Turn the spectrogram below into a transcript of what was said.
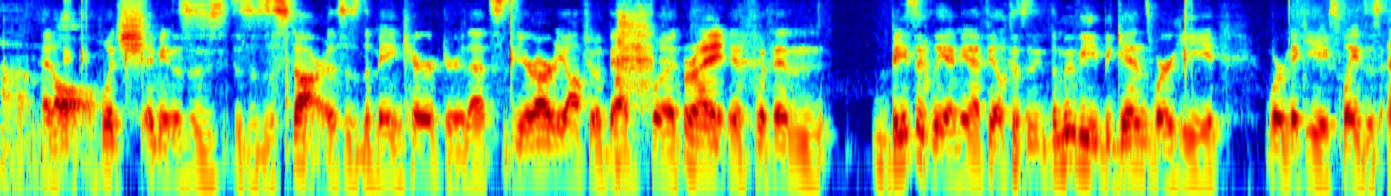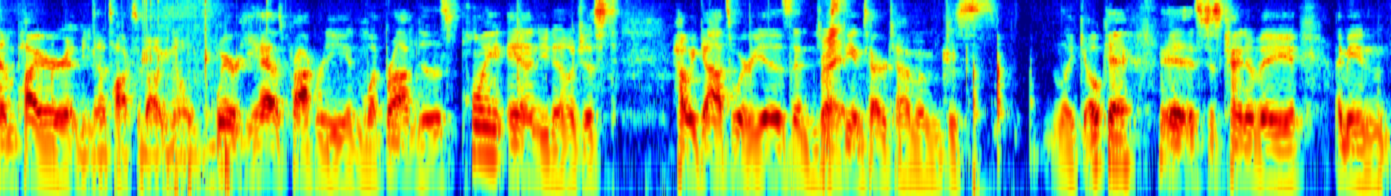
Um, at all. Which I mean, this is this is the star. This is the main character. That's you're already off to a bad foot. right. If within basically, I mean, I feel because the, the movie begins where he where Mickey explains his empire and you know talks about you know where he has property and what brought him to this point and you know just how he got to where he is and just Right. the entire time I'm just like okay it's just kind of a I mean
